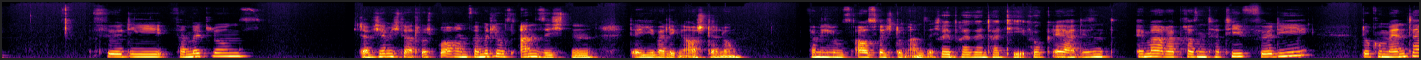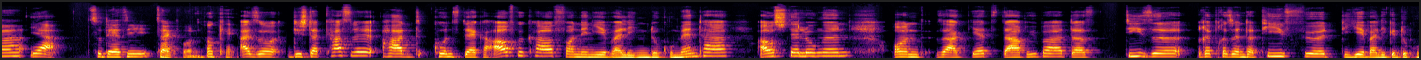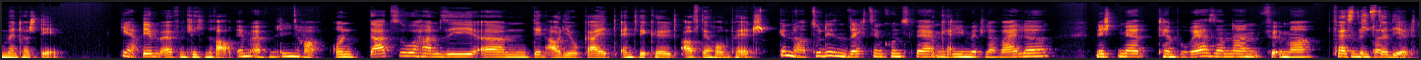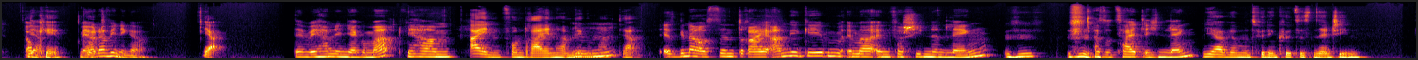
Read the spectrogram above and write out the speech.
für die Vermittlungs, ich glaube, ich habe mich gerade versprochen, Vermittlungsansichten der jeweiligen Ausstellung. Vermittlungsausrichtung, Ansichten. Repräsentativ, okay. Ja, die sind immer repräsentativ für die Dokumenta, Ja, zu der sie gezeigt wurden. okay. Also die Stadt Kassel hat Kunstwerke aufgekauft von den jeweiligen Documenta-Ausstellungen und sagt jetzt darüber, dass diese repräsentativ für die jeweilige Documenta stehen. Ja, Im öffentlichen Raum. im öffentlichen Raum. Und dazu haben sie ähm, den Audioguide entwickelt auf der Homepage. Genau, zu diesen 16 Kunstwerken, Okay. die mittlerweile nicht mehr temporär, sondern für immer Fest installiert. Okay, Ja, mehr gut. oder weniger. Ja, Denn wir haben den ja gemacht. Wir haben, einen von dreien haben wir Mhm. gemacht, ja. genau, es sind drei angegeben, immer in verschiedenen Längen, Mhm. also zeitlichen Längen. Ja, wir haben uns für den kürzesten entschieden.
